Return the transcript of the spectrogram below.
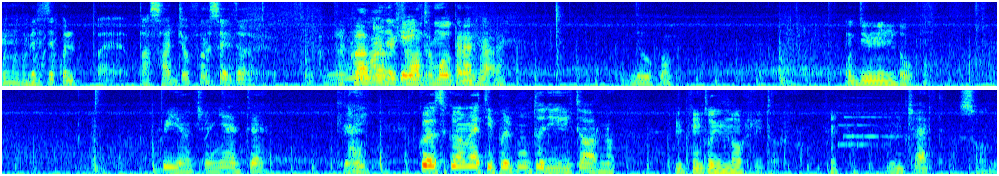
Mm, vedete quel pa- passaggio? Forse da, da quella parte ok. c'è un altro modo per arrivare. Dopo. O you mean dopo? Qui non c'è niente. Ok. Quello secondo me è tipo il punto di ritorno. Il punto di non ritorno. Mm, certo. Soldi.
